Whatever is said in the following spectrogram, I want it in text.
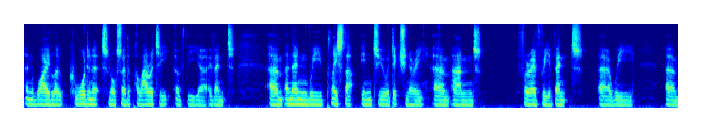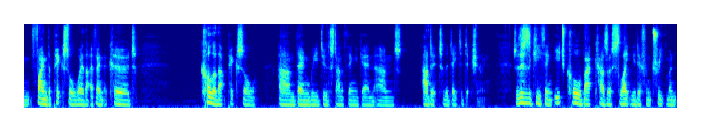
and y coordinates and also the polarity of the uh, event. Um, and then we place that into a dictionary um, and for every event uh, we um, find the pixel where that event occurred, color that pixel, and then we do the standard thing again and add it to the data dictionary. So this is a key thing. Each callback has a slightly different treatment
